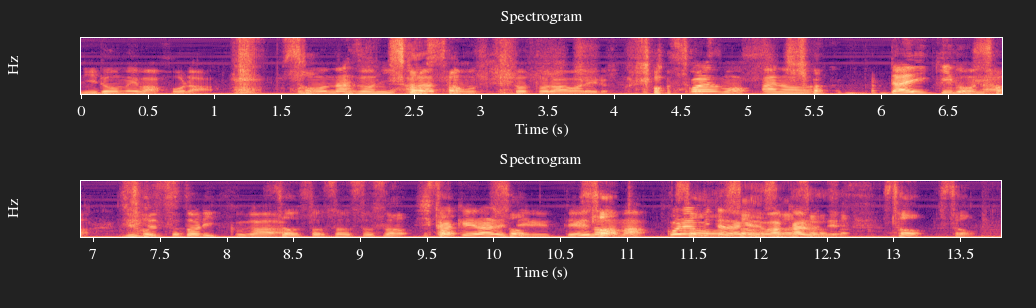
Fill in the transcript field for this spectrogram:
ー2度目はホラー」この謎にあなたもきっととらわれる。これもうあの大規模な呪術トリックがそうそうそうそうそう。仕掛けられてるっていうのはまあこれを見ただけでわかるんです。そうそう。そう。そう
